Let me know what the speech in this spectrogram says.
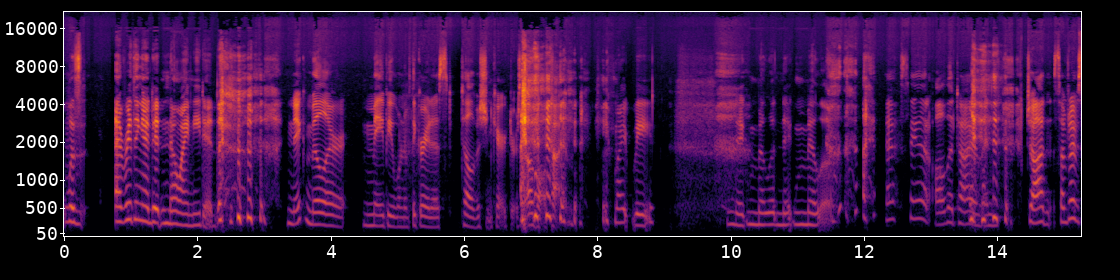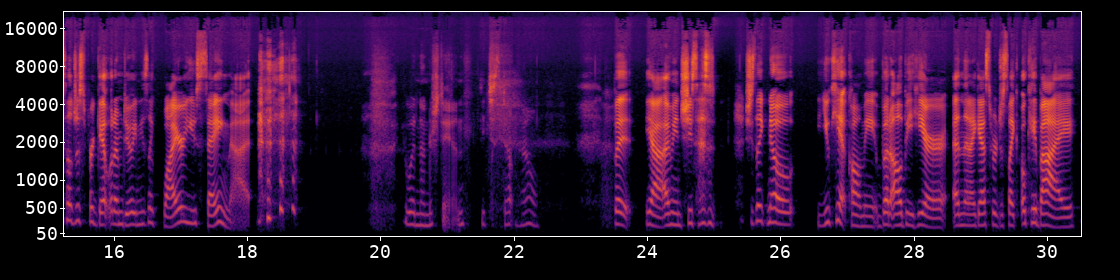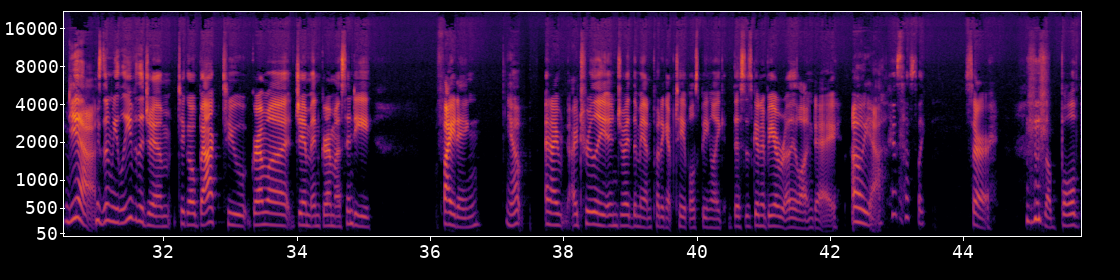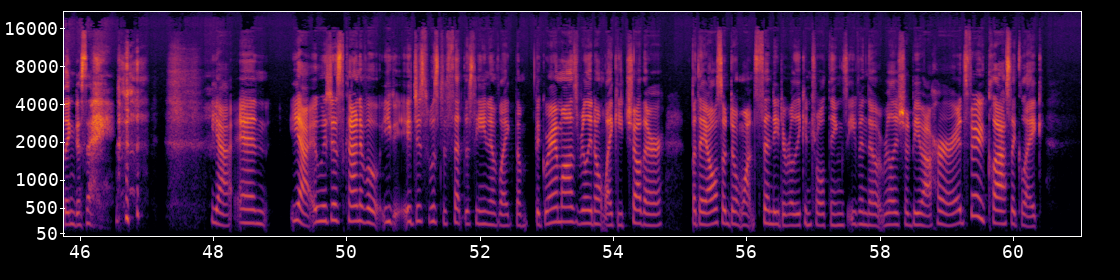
was everything I didn't know I needed. Nick Miller may be one of the greatest television characters of all time. he might be. Nick Miller, Nick Miller. I say that all the time. And John, sometimes he'll just forget what I'm doing. He's like, Why are you saying that? You wouldn't understand. You just don't know. But yeah, I mean, she says, She's like, No, you can't call me, but I'll be here. And then I guess we're just like, okay, bye. Yeah. Because then we leave the gym to go back to Grandma Jim and Grandma Cindy fighting. Yep. And I, I truly enjoyed the man putting up tables, being like, this is going to be a really long day. Oh yeah. It's just like, sir, it's a bold thing to say. yeah, and yeah, it was just kind of a you it just was to set the scene of like the the grandmas really don't like each other, but they also don't want Cindy to really control things even though it really should be about her. It's very classic like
